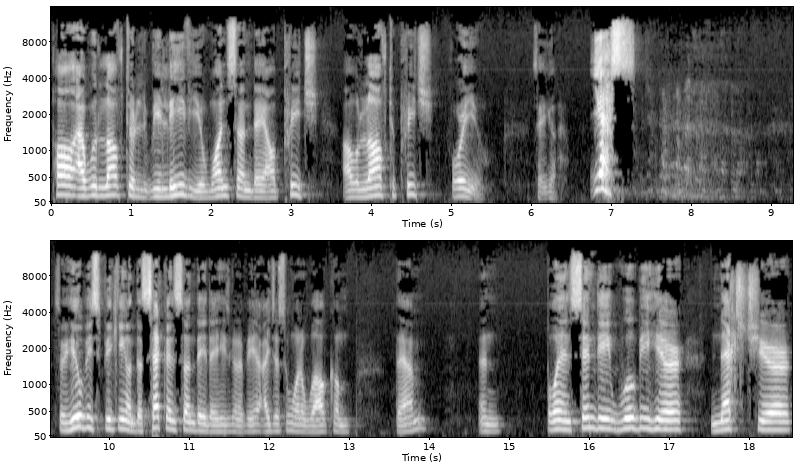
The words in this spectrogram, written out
Paul, I would love to relieve you one Sunday. I'll preach. I would love to preach for you. So you go, yes! So he'll be speaking on the second Sunday that he's going to be here. I just want to welcome them. And Boy and Cindy will be here next year,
